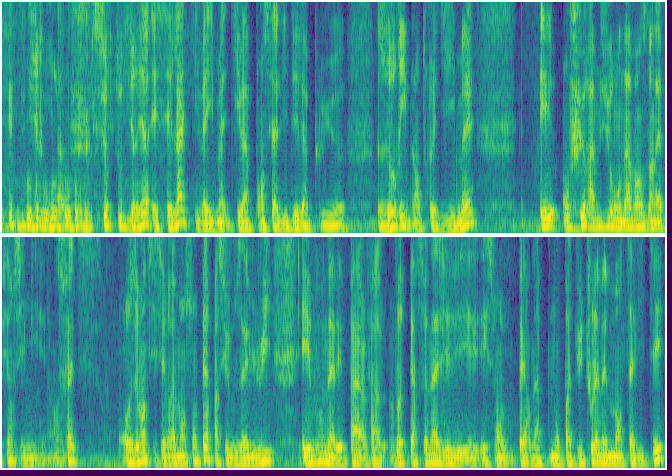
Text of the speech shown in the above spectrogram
dis rien, surtout dis rien. Et c'est là qu'il va, qu'il va penser à l'idée la plus euh, horrible entre guillemets. Et au fur et à mesure, on avance dans la pièce, on se dit, mais en fait, on se demande si c'est vraiment son père, parce que vous avez lui et vous n'avez pas, enfin, votre personnage et, son père n'ont pas du tout la même mentalité.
